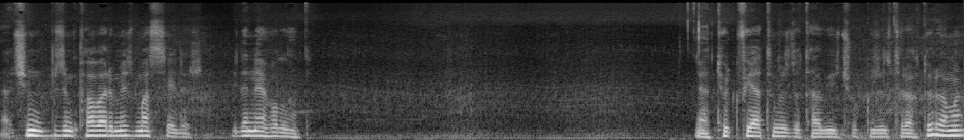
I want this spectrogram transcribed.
Ya şimdi bizim favorimiz Massey'dir. Bir de ne Holland. Ya Türk fiyatımız da tabii çok güzel traktör ama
